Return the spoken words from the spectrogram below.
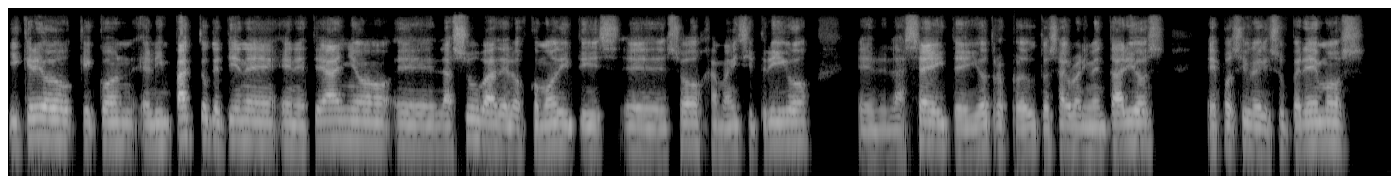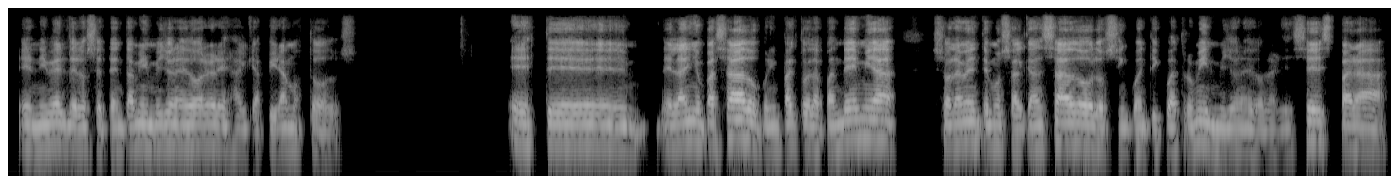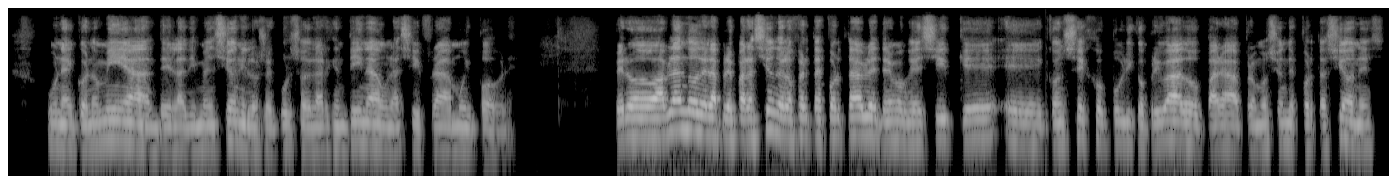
y, creo que con el impacto que tiene en este año eh, la suba de los commodities, eh, soja, maíz y trigo, el aceite y otros productos agroalimentarios, es posible que superemos el nivel de los 70 mil millones de dólares al que aspiramos todos. Este, el año pasado, por impacto de la pandemia, solamente hemos alcanzado los 54 mil millones de dólares. Es para una economía de la dimensión y los recursos de la Argentina una cifra muy pobre. Pero hablando de la preparación de la oferta exportable, tenemos que decir que el eh, Consejo Público-Privado para Promoción de Exportaciones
